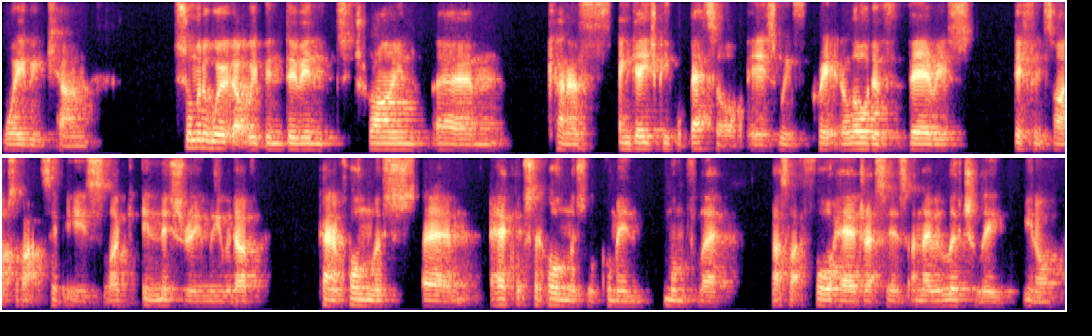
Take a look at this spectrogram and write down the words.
way we can. Some of the work that we've been doing to try and um, kind of engage people better is we've created a load of various different types of activities. Like in this room, we would have kind of homeless um, haircuts for homeless will come in monthly. That's like four hairdressers, and they will literally, you know,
